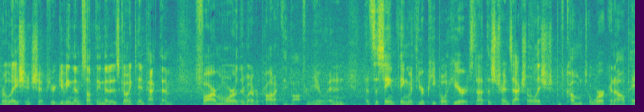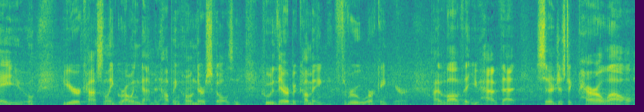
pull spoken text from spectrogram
relationship. You're giving them something that is going to impact them far more than whatever product they bought from you. And that's the same thing with your people here. It's not this transactional relationship of come to work and I'll pay you. You're constantly growing them and helping hone their skills and who they're becoming through working here. I love that you have that synergistic parallel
